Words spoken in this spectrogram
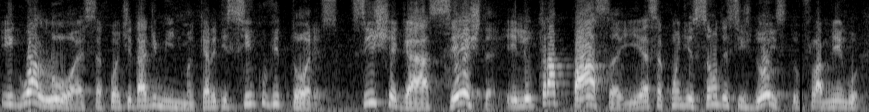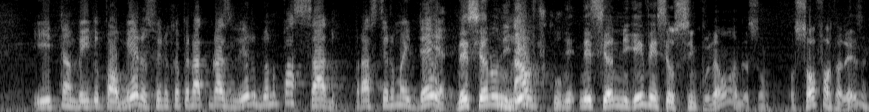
igualou essa quantidade mínima, que era de cinco vitórias. Se chegar à sexta, ele ultrapassa. E essa condição desses dois, do Flamengo e também do Palmeiras, foi no Campeonato Brasileiro do ano passado. Para se ter uma ideia, Nesse ano ninguém. Náutico. Nesse ano ninguém venceu cinco, não, Anderson? Só o Fortaleza?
